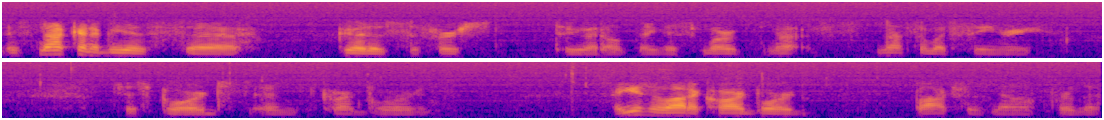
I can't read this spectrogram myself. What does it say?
It's not gonna be as uh, good as the first two. I don't think. It's more not not so much scenery, just boards and cardboard. I use a lot of cardboard boxes now for the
